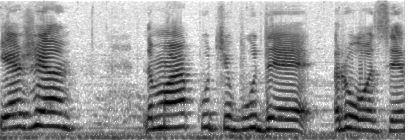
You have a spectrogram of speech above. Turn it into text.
Ja želim da moja kuća bude roze.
